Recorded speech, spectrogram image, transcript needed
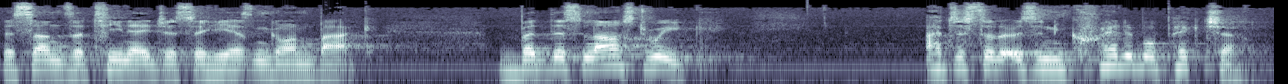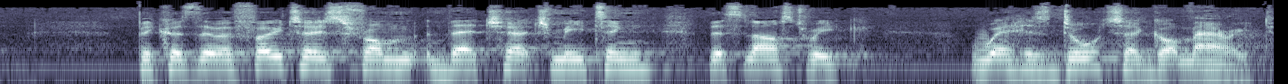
The son's a teenager, so he hasn't gone back. But this last week, I just thought it was an incredible picture because there were photos from their church meeting this last week where his daughter got married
